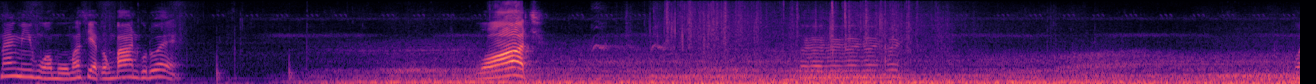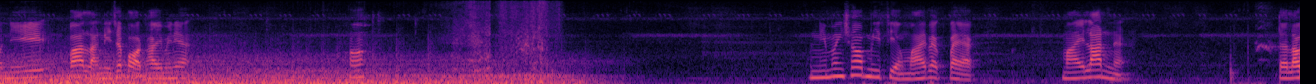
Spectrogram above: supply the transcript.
แม่งมีหัวหมูมาเสียบตรงบ้านกูด้วย What เฮ้ยเฮ้ยเฮ้ยเฮ้ยเฮ้ยวันนี้บ้านหลังนี้จะปลอดภัยไหมเนี่ย ฮะ วันนี้แม่งชอบมีเสียงไม้แปลกๆ ไม้ลั่นน่ะแต่เรา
